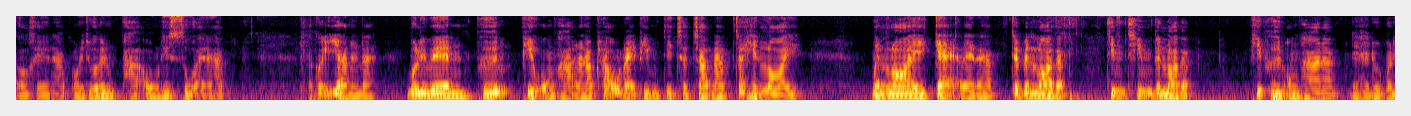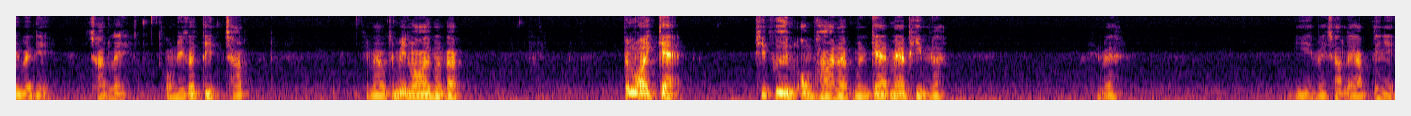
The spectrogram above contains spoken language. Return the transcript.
โอเคนะครับองค์นี้ถือว่าเป็นพระองค์ที่สวยนะครับ แล้วก็อีกอย่างหนึ่งนะ บริเวณพื้นผิวองค์พระนะครับ ถ้าองค์ไหนพิมพ์ติดชัดๆนะครับ จะเห็นรอย เหมือนรอยแกะเลยนะครับ จะเป็นรอยแบบทิ่มๆ เป็นรอยแบบที่พื้นองค์พระนะครับ เดี๋ยวให้ดูบริเวณนี้ชัดเลย องค์นี้ก็ติดชัด เห็นไหมครับจะมีรอยเหมือนแบบ เป็นรอยแกะที่พื้นองค์พระนะเหมือนแกะแม่พิมพ์นะ เห็นไหมนี่เห็นไหมชัดเลยครับอย่างนี้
